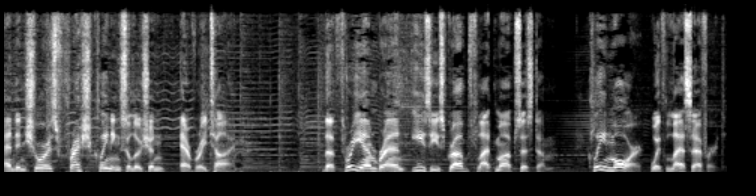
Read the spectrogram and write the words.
and ensures fresh cleaning solution every time. The 3M brand Easy Scrub Flat Mop System. Clean more with less effort.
